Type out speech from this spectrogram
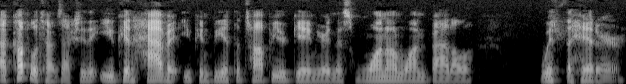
a couple of times actually that you can have it, you can be at the top of your game, you're in this one on one battle with the hitter.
